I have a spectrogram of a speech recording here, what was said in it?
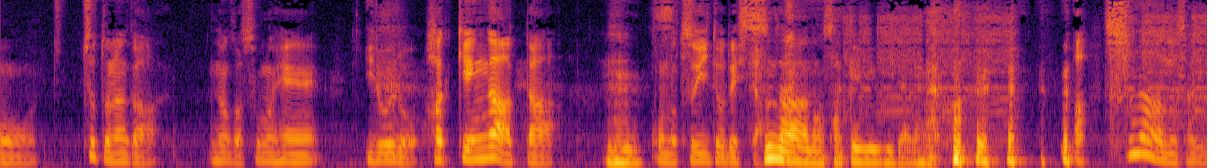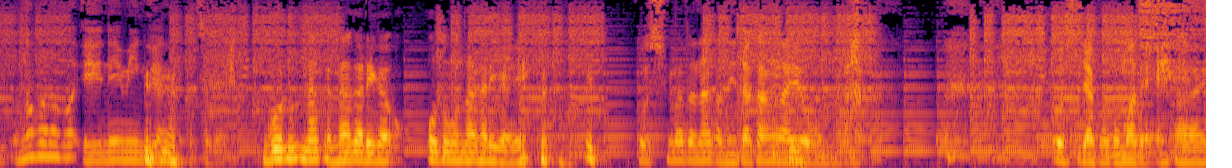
うんちょっとなんか、なんかその辺、いろいろ発見があった、うん。このツイートでしたス。ナーの叫びみたいな。あ、スナーの叫び、なかなかええネーミングやなんかそれ。ゴルなんか流れが、音の流れがえよし、まだなんかネタ考えよう、ほんなら。よし、じゃあここまで。え。はい。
